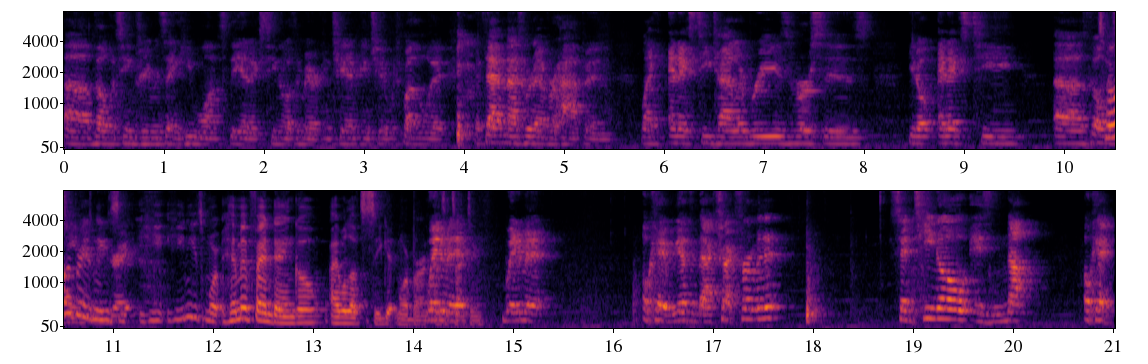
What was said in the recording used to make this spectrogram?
uh, Velveteen Dream and saying he wants the NXT North American Championship. Which, by the way, if that match were to ever happen, like NXT Tyler Breeze versus you know NXT uh, Velveteen Tyler Breeze needs he, he needs more him and Fandango. I would love to see get more burn Wait a a minute. Wait a minute. Okay, we have to backtrack for a minute. Santino is not okay.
